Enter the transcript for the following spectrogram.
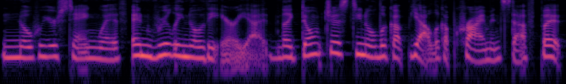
know who you're staying with, and really know the area. Like, don't just, you know, look up, yeah, look up crime and stuff, but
